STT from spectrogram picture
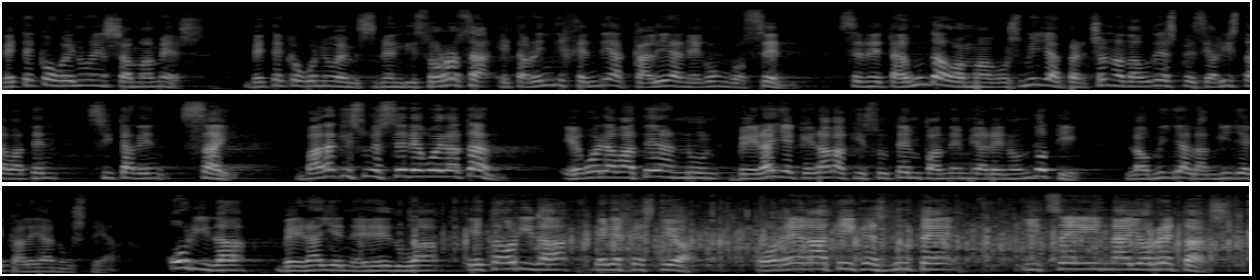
beteko genuen samames, beteko genuen mendizorroza, eta oraindik jendea kalean egongo zen. Zen eta egun mila pertsona daude espezialista baten zitaren zai. Badakizu ez zer egoeratan? Egoera batean nun beraiek erabaki zuten pandemiaren ondotik, lau mila langile kalean ustea. Hori da beraien eredua eta hori da bere gestioa. Horregatik ez dute hitz egin nahi horretaz.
